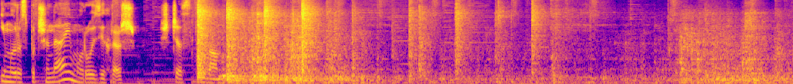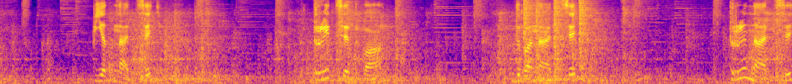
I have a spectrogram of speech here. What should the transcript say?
І ми розпочинаємо розіграш. Щасти вам! П'ятнадцять, тридцять два, 12, 13,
